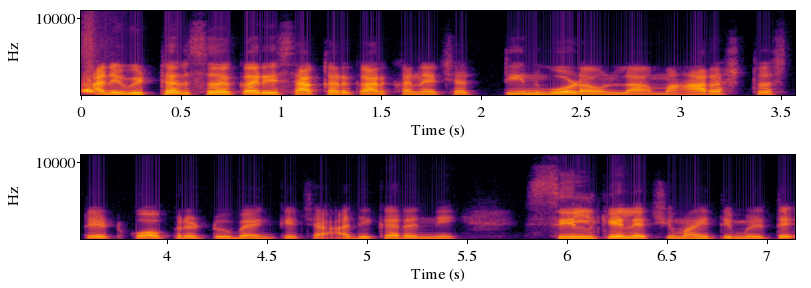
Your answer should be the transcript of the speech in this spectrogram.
आणि विठ्ठल सहकारी साखर कारखान्याच्या तीन गोडाऊनला महाराष्ट्र स्टेट कोऑपरेटिव्ह बँकेच्या अधिकाऱ्यांनी सील केल्याची माहिती मिळते.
